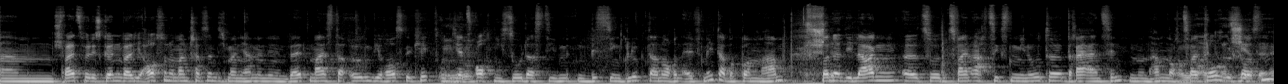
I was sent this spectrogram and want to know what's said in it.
Ähm, Schweiz würde ich es gönnen, weil die auch so eine Mannschaft sind. Ich meine, die haben den Weltmeister irgendwie rausgekickt und jetzt auch nicht so, dass die mit ein bisschen Glück da noch einen Elfmeter bekommen haben, sondern die lagen äh, zur 82. Minute 3-1 hinten und haben noch zwei Mal Tore geschossen.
